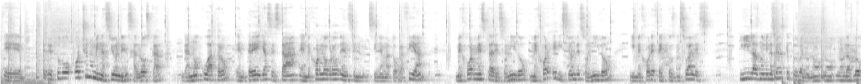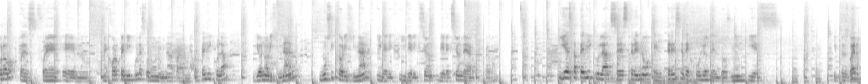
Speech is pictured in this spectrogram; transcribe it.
eh, eh, tuvo ocho nominaciones al Oscar, ganó cuatro, entre ellas está el mejor logro en cinematografía, mejor mezcla de sonido, mejor edición de sonido y mejor efectos visuales. Y las nominaciones que pues bueno, no, no, no las logró, pues fue em, mejor película, estuvo nominada para mejor película, guion original, música original y, dirección, dirección de arte, perdón. Y esta película se estrenó el 13 de julio del 2010. Y pues bueno,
